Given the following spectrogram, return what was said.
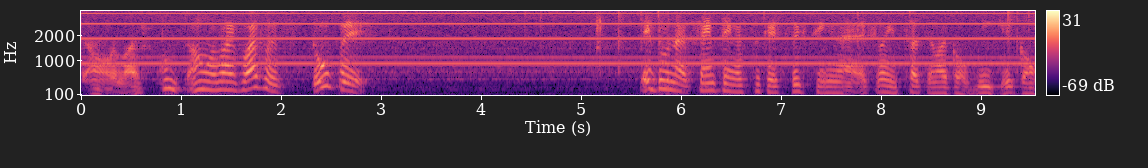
done with life. I'm done with life. Life is stupid. They doing that same thing as 2K16 that if you ain't touching like a week, it's gonna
